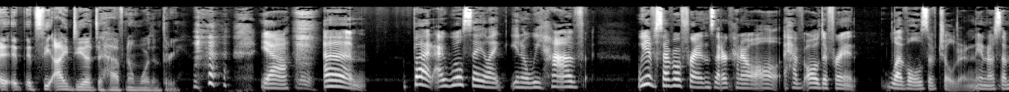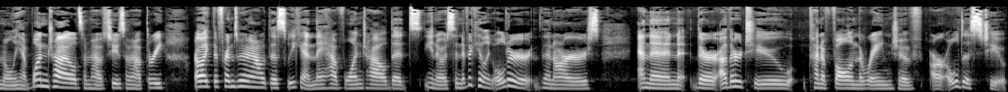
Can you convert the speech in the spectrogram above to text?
it, it it's the idea to have no more than three. Yeah. Um but I will say like, you know, we have we have several friends that are kind of all have all different levels of children. You know, some only have one child, some have two, some have three. Or like the friends we hung out with this weekend, they have one child that's, you know, significantly older than ours. And then their other two kind of fall in the range of our oldest two.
